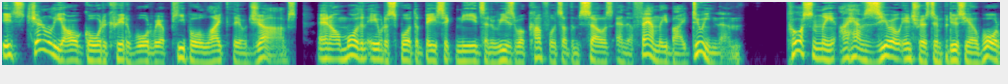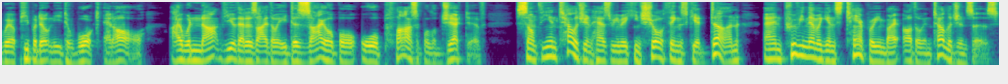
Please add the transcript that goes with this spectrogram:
It's generally our goal to create a world where people like their jobs, and are more than able to support the basic needs and reasonable comforts of themselves and their family by doing them. Personally, I have zero interest in producing a world where people don't need to work at all. I would not view that as either a desirable or plausible objective. Something intelligent has to be making sure things get done and proving them against tampering by other intelligences.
